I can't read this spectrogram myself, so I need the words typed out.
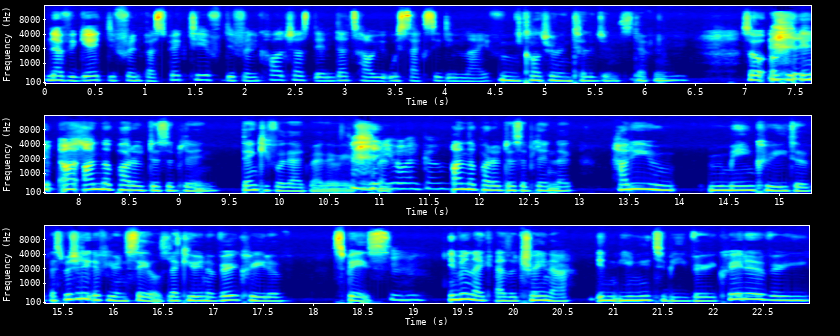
navigate different perspective, different cultures, then that's how you, we succeed in life. Mm, cultural intelligence, definitely. So, okay, in, on, on the part of discipline, thank you for that, by the way. You're welcome. on the part of discipline, like, how do you remain creative, especially if you're in sales? Like, you're in a very creative space. Mhm. Even like as a trainer, in, you need to be very creative, very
